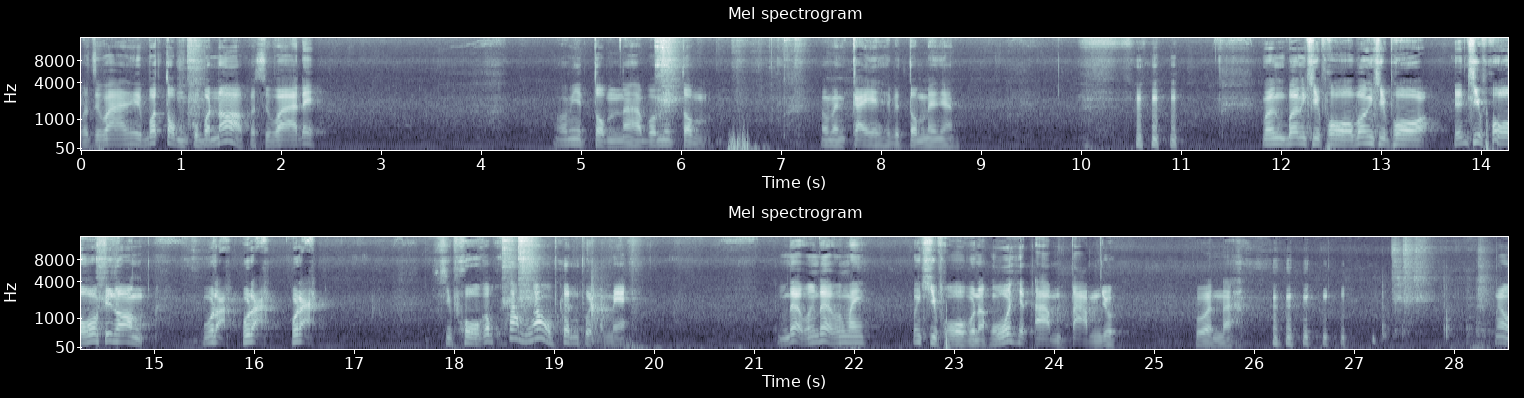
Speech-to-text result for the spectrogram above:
ว่าสิว่าที่บ่ต้มกูบ่นอกว่าสิว่าเด้บ่ามีต้มนะครับบ่ามีต้มบ่แม่นไก่ให้ไปต้มเฮ็ดหยังเบิ้งเบิ้งขี้โพเบิ้งขี้โพ เห็นขี้โพว่าพี่น้องหูน่ะหูน่ะหูน่ะขี้โพก็ความเง่าเพลินพุ่นน่ะแหม่เด้อเบิ่งเด้อเบิ่งไหมเพิ่งขี้โพพุ่นนะโหเห็ดอามตามอยู่พวนนะเง่า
